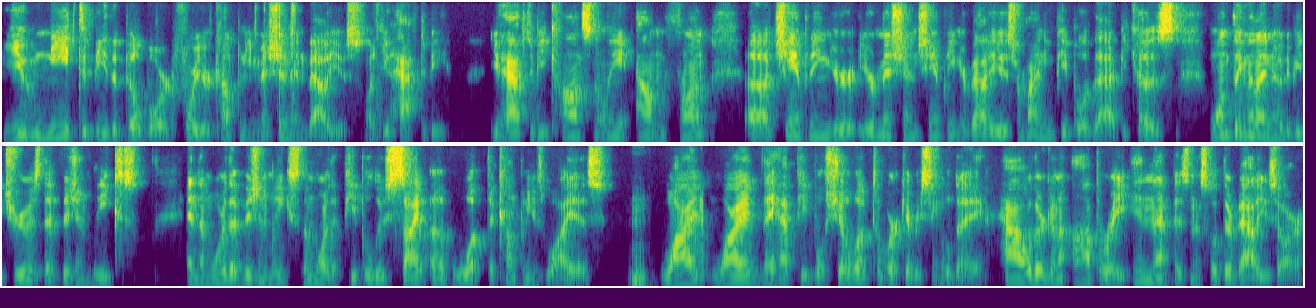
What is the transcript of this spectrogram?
you need to be the billboard for your company mission and values. Like you have to be. You have to be constantly out in front, uh, championing your your mission, championing your values, reminding people of that. Because one thing that I know to be true is that vision leaks and the more that vision leaks, the more that people lose sight of what the company's why is. Mm. Why why they have people show up to work every single day, how they're going to operate in that business, what their values are.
